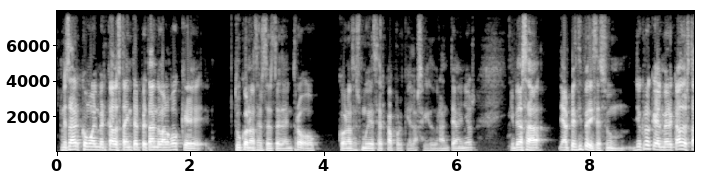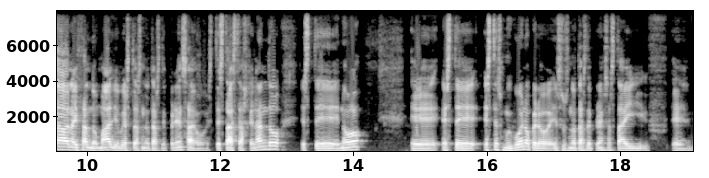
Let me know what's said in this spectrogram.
empiezas a ver cómo el mercado está interpretando algo que tú conoces desde dentro o conoces muy de cerca porque lo has seguido durante años, y empiezas a al principio dices, um, yo creo que el mercado está analizando mal, yo veo estas notas de prensa, o este está exagerando, este no, eh, este, este es muy bueno, pero en sus notas de prensa está ahí, eh,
